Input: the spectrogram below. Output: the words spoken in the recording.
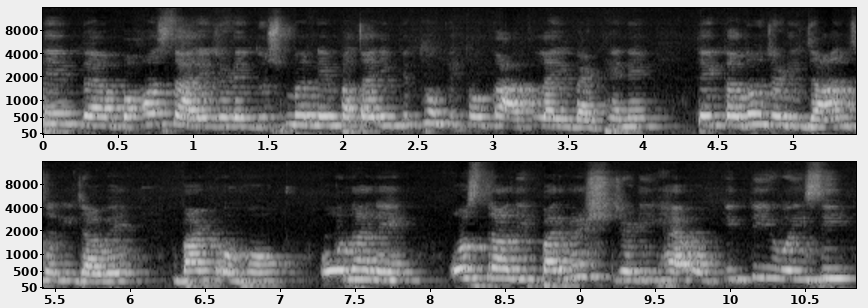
ਤੇ ਬਹੁਤ ਸਾਰੇ ਜਿਹੜੇ ਦੁਸ਼ਮਣ ਨੇ, ਪਤਾ ਨਹੀਂ ਕਿੱਥੋਂ ਕਿੱਥੋਂ ਘਾਤ ਲਾਈ ਬੈਠੇ ਨੇ ਤੇ ਕਦੋਂ ਜਿਹੜੀ ਜਾਨ ਚਲੀ ਜਾਵੇ। ਬਟ ਉਹ, ਉਹਨਾਂ ਨੇ ਉਸ ਤਰ੍ਹਾਂ ਦੀ ਪਰਵਰਿਸ਼ ਜਿਹੜੀ ਹੈ, ਉਹ ਕੀਤੀ ਹੋਈ ਸੀ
